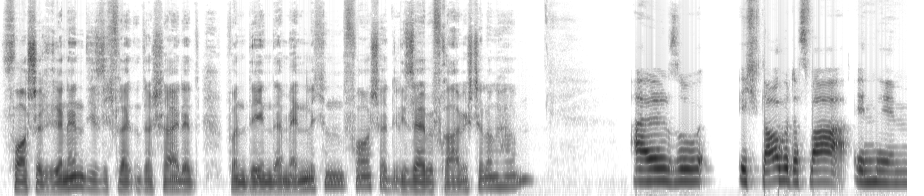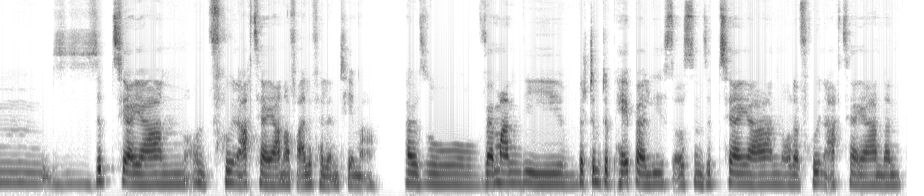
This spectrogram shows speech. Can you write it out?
Forscherinnen, die sich vielleicht unterscheidet von denen der männlichen Forscher, die dieselbe Fragestellung haben? Also ich glaube, das war in den 70er Jahren und frühen 80er Jahren auf alle Fälle ein Thema. Also wenn man die bestimmte Paper liest aus den 70er Jahren oder frühen 80er Jahren, dann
